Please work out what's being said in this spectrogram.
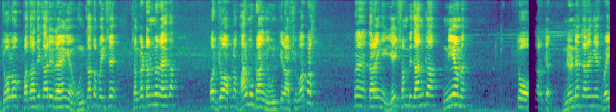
जो लोग पदाधिकारी रहेंगे उनका तो पैसे संगठन में रहेगा। और जो अपना फार्म उठाएँगे उनकी राशि वापस करेंगे। यही संविधान का नियम है। तो करके निर्णय करेंगे कि भाई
